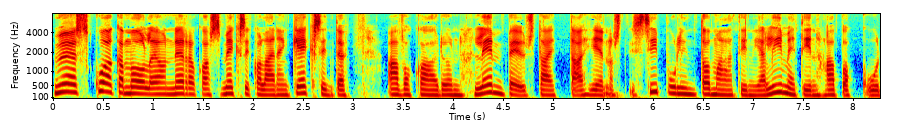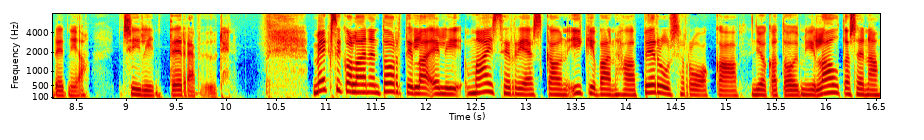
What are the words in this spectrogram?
Myös guacamole on nerokas meksikolainen keksintö. Avokadon lempeys taittaa hienosti sipulin, tomaatin ja limetin hapokkuuden ja chilin terävyyden. Meksikolainen tortilla eli maissirieska on ikivanhaa perusruokaa, joka toimii lautasena,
